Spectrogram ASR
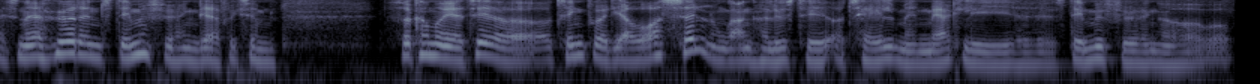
altså når jeg hører den stemmeføring der for eksempel, så kommer jeg til at, tænke på, at jeg jo også selv nogle gange har lyst til at tale med en mærkelig øh, stemmeføring og,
